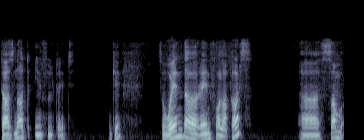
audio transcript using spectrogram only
does not infiltrate. Okay. So when the rainfall occurs, uh, some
